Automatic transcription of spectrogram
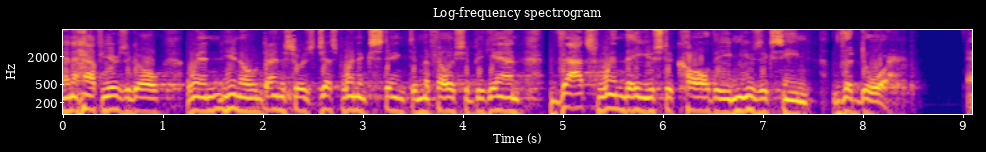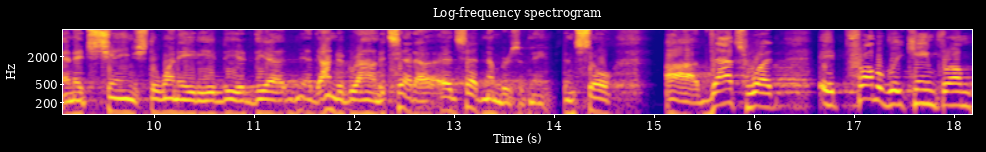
and a half years ago, when you know dinosaurs just went extinct and the fellowship began, that's when they used to call the music scene the door. And it's changed the 180, the, the, uh, the underground. It's had uh, had numbers of names, and so uh, that's what it probably came from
